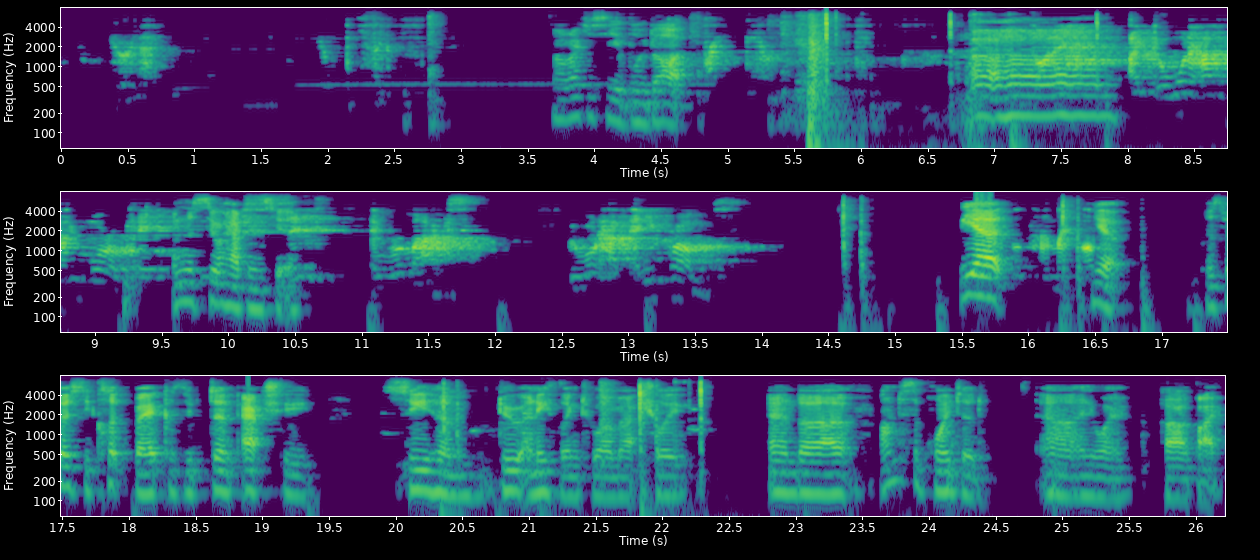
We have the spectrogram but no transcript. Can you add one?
You heard that? He's like Oh, I can see a blue dot. Um, I don't wanna have to do more, okay? I'm gonna see what happens here. And relax. We won't have any problems. Yeah, We'll time my pump. yeah. Especially clickbait because you didn't actually see him do anything to him actually, and uh, I'm disappointed. Uh, anyway, uh, bye.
